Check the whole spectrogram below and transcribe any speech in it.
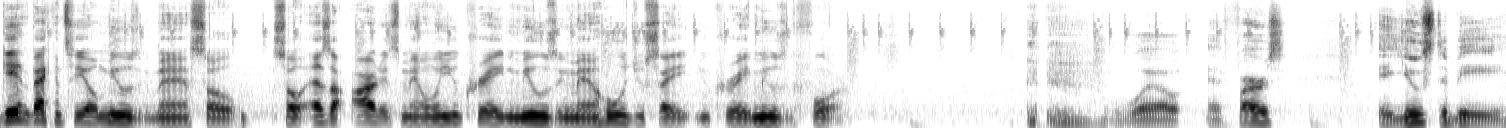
getting back into your music, man. So, so as an artist, man, when you create music, man, who would you say you create music for? Well, at first, it used to be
